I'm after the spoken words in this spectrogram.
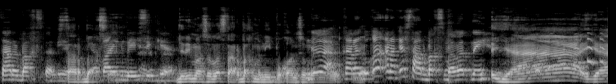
Starbucks kali ya. Starbucks. Yang paling ya? basic ya. Jadi maksud lo Starbucks menipu konsumen? Enggak, karena gue kan anaknya Starbucks banget nih. Iya, iya.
